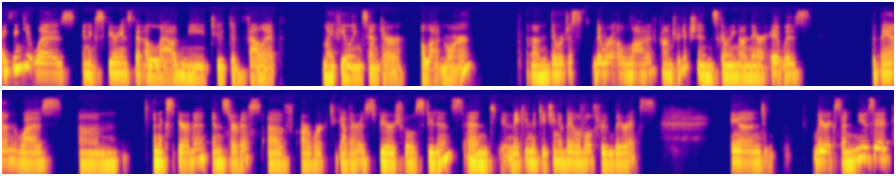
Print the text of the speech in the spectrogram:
I think it was an experience that allowed me to develop my feeling center a lot more. Um, there were just there were a lot of contradictions going on there. It was the band was um, an experiment in service of our work together as spiritual students and making the teaching available through lyrics and lyrics and music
